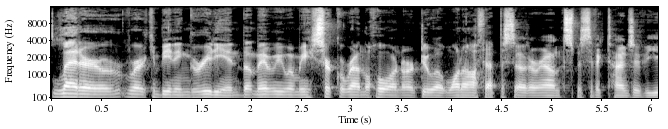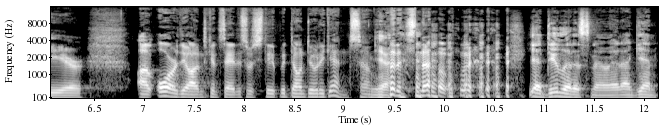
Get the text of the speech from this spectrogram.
letter where it can be an ingredient, but maybe when we circle around the horn or do a one off episode around specific times of year, uh, or the audience can say this was stupid, don't do it again. So yeah. let us know. yeah, do let us know. And again,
